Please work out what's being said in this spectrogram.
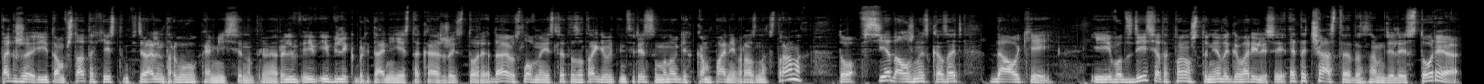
также и там в Штатах есть там Федеральная торговая комиссия, например, и, и в Великобритании есть такая же история, да, и условно, если это затрагивает интересы многих компаний в разных странах, то все должны сказать «да, окей», и вот здесь я так понял, что не договорились. И это частая, на самом деле, история.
